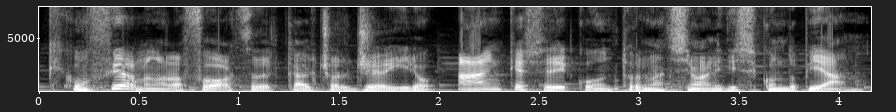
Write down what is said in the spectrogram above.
che confermano la forza del calcio algerino, anche se contro nazionali di secondo piano.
